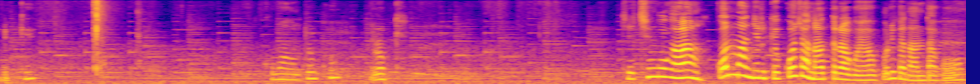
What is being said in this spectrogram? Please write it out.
이렇게. 구멍을 뚫고 이렇게. 제 친구가 꽃만 이렇게 꽂아 놨더라고요. 뿌리가 난다고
